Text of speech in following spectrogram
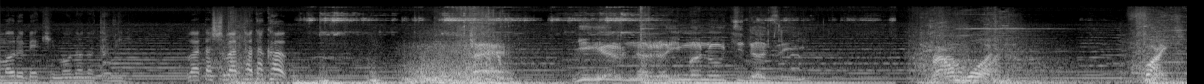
守るべき者のために私は戦う。逃げるなら今のうちだぜ。Round 1 Fight!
